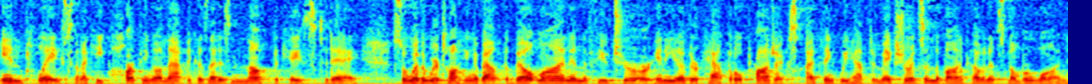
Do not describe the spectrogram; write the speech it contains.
in place. And I keep harping on that because that is not the case today. So whether we're talking about the Beltline in the future or any other capital projects, I think we have to make sure it's in the bond covenants, number one.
